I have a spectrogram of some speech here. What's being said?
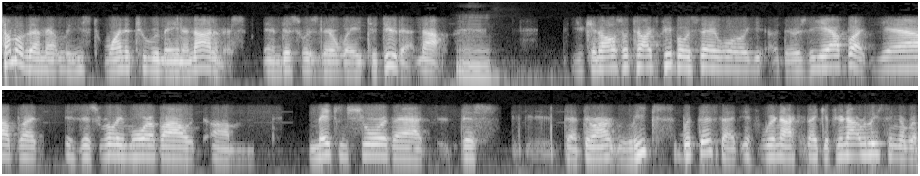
some of them at least wanted to remain anonymous, and this was their way to do that. Now. Mm. You can also talk to people who say, "Well, there's the yeah, but yeah, but is this really more about um, making sure that this that there aren't leaks with this? That if we're not like if you're not releasing a, re-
